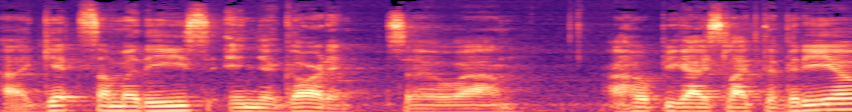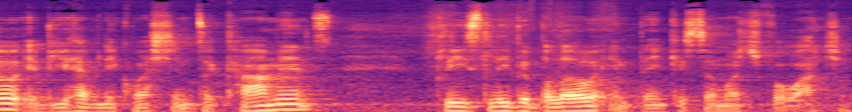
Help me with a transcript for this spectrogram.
uh, get some of these in your garden. So um, I hope you guys liked the video. If you have any questions or comments, Please leave it below and thank you so much for watching.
